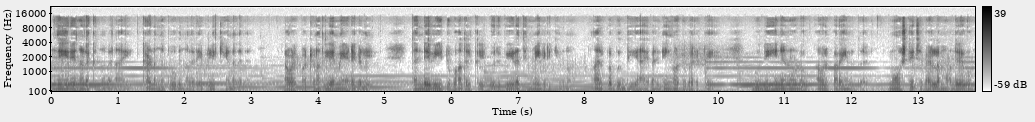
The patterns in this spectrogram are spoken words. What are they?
നേരെ നടക്കുന്നവനായി കടന്നു പോകുന്നവരെ വിളിക്കേണ്ടതിന് അവൾ പട്ടണത്തിലെ മേടകളിൽ തന്റെ വീട്ടുവാതിൽക്കൽ ഒരു പീഠത്തിന്മേലിരിക്കുന്നു. അല്പബുദ്ധിയായവൻ ഇങ്ങോട്ട് വരട്ടെ. ബുദ്ധിഹീനനോട് അവൾ പറയുന്നത് മോഷ്ടിച്ച വെള്ളം മധുരവും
